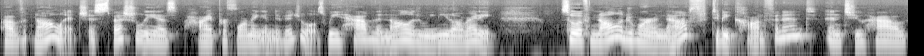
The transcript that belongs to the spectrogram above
of knowledge, especially as high performing individuals. We have the knowledge we need already. So if knowledge were enough to be confident and to have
